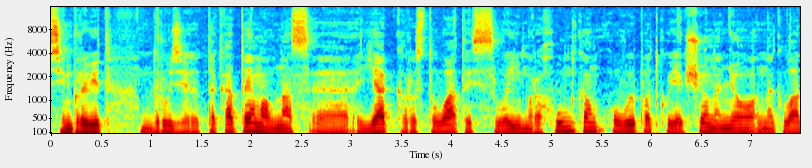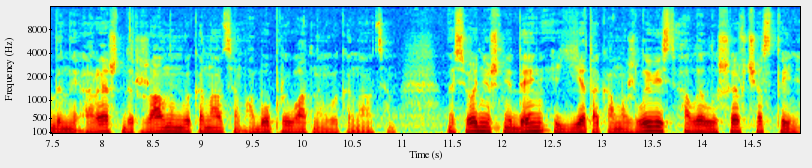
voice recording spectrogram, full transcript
Всім привіт, друзі! Така тема в нас е, як користуватись своїм рахунком у випадку, якщо на нього накладений арешт державним виконавцям або приватним виконавцям. На сьогоднішній день є така можливість, але лише в частині.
